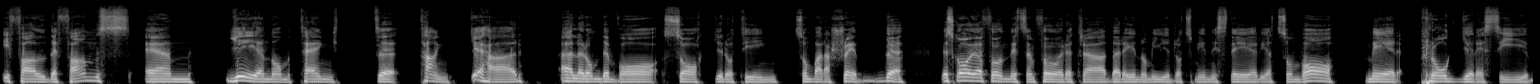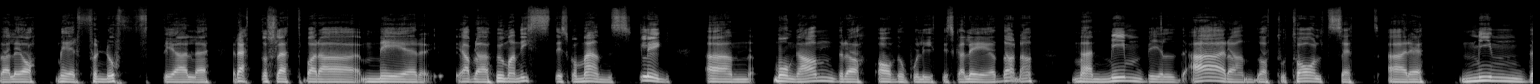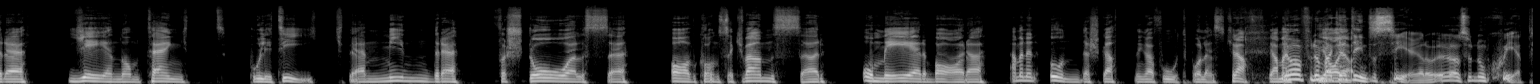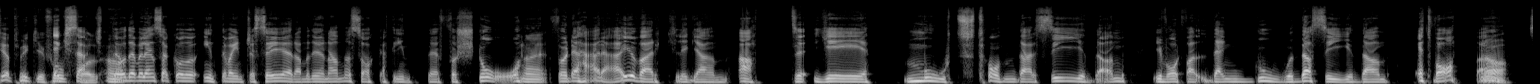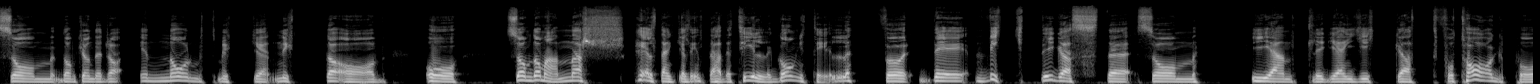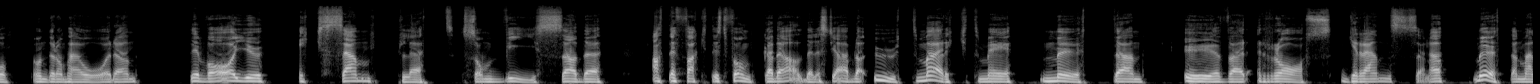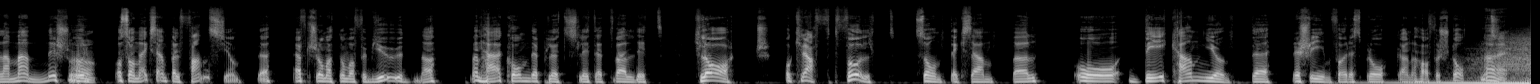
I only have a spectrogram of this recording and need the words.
ifall det fanns en genomtänkt eh, tanke här eller om det var saker och ting som bara skedde. Det ska ju ha funnits en företrädare inom idrottsministeriet som var mer progressiv eller ja, mer förnuftig eller rätt och slätt bara mer jävla humanistisk och mänsklig än många andra av de politiska ledarna. Men min bild är ändå att totalt sett är det mindre genomtänkt politik. Det är mindre förståelse av konsekvenser och mer bara ja, men en underskattning av fotbollens kraft. Ja, men, ja för de verkar ja, inte intresserade. Alltså, de sket rätt mycket i fotboll. Exakt, ja. och det är väl en sak att inte vara intresserad, men det är en annan sak att inte förstå. Nej. För det här är ju verkligen att ge motståndarsidan, i vårt fall den goda sidan, ett vapen ja. som de kunde dra enormt mycket nytta av och som de annars helt enkelt inte hade tillgång till. För det viktigaste som egentligen gick att få tag på under de här åren, det var ju exemplet som visade att det faktiskt funkade alldeles jävla utmärkt med möten över rasgränserna, möten mellan människor. Mm. Och sådana exempel fanns ju inte eftersom att de var förbjudna. Men här kom det plötsligt ett väldigt klart och kraftfullt sådant exempel. Och det kan ju inte regimförespråkarna ha förstått. Nej.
